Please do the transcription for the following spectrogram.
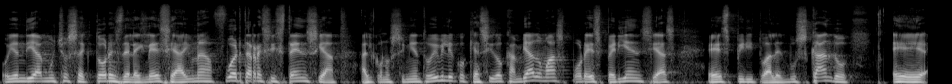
Hoy en día en muchos sectores de la iglesia hay una fuerte resistencia al conocimiento bíblico que ha sido cambiado más por experiencias espirituales, buscando eh,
